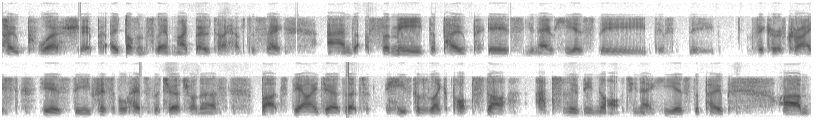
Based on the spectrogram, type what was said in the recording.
Pope worship. It doesn't float my boat, I have to say. And for me, the Pope is, you know, he is the, the, the vicar of Christ. He is the visible head of the church on earth. But the idea that he's sort of like a pop star, absolutely not. You know, he is the Pope. Um,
